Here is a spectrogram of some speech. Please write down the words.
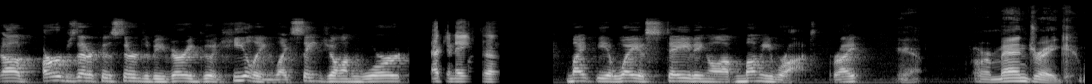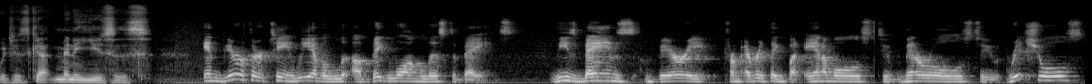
Uh, herbs that are considered to be very good healing, like St. John wort, Echinacea. Might be a way of staving off mummy rot, right? Yeah. Or mandrake, which has got many uses. In Bureau 13, we have a, a big long list of banes. These banes vary from everything but animals to minerals to rituals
